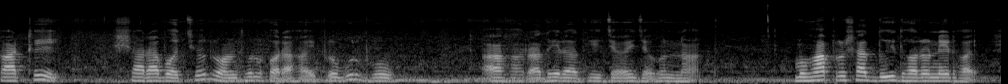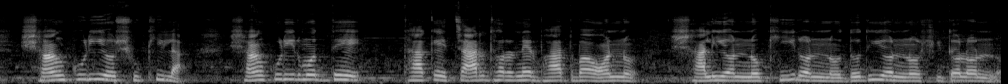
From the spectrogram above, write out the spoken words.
কাঠে সারা বছর রন্ধন করা হয় প্রভুর ভোগ। আহা, রাধে রাধে, জয় জগন্নাথ। মহাপ্রসাদ দুই ধরনের হয় শাঙ্কুড়ি ও শুখিলা শাঙ্কুড়ির মধ্যে থাকে চার ধরনের ভাত বা অন্ন, শালি অন্ন, ক্ষীর অন্ন, দধি অন্ন, শীতল অন্ন।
